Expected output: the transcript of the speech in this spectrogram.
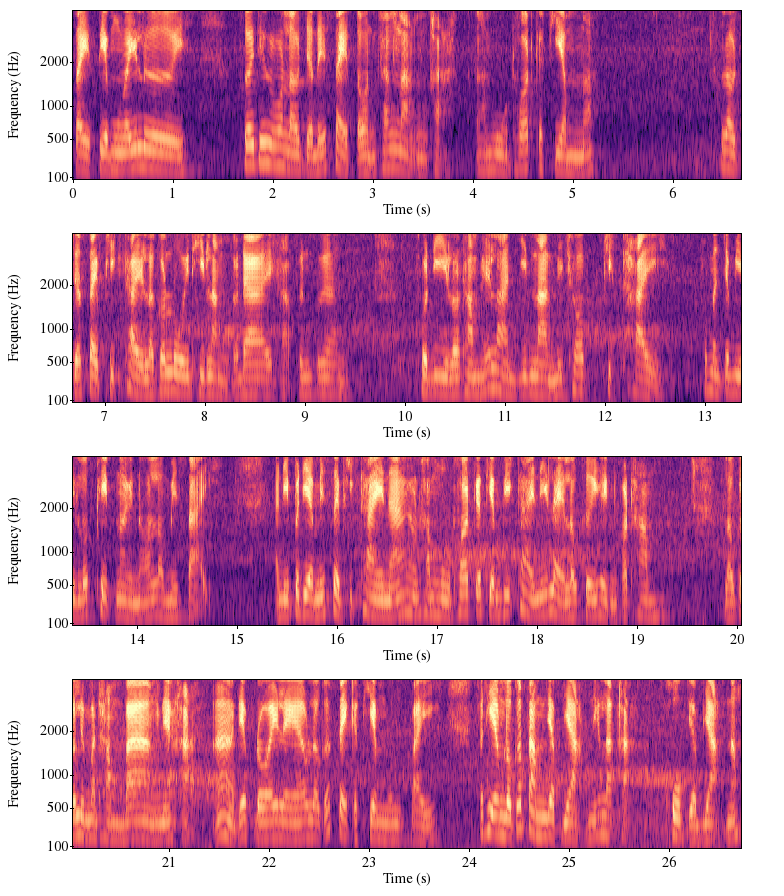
ใส่เตรียมไว้เลย เพื่อที่เราจะได้ใส่ตอนข้างหลังค่ะหมูทอดกระเทียมเนาะเราจะใส่พริกไทยแล้วก็โรยทีหลังก็ได้ค่ะ เพื่อนๆพอดีเราทำให้หลานกินหลานไม่ชอบพริกไทย เพราะมันจะมีรสเผ็ดหน่อยเนาะเราไม่ใส่ อันนี้ประเดี๋ยวไม่ใส่พริกไทยนะเราทำหมูทอดกระเทียมพริกไทยนี่แหละเราเคยเห็นเขาทำเราก็เลยมาทำบ้างเนี่ยค่ะ อ่า เรียบร้อยแล้ว เราก็ใส่กระเทียมลงไป กระเทียมเราก็ตำหยาบๆนี่แหละค่ะ โขลกหยาบๆเนาะ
